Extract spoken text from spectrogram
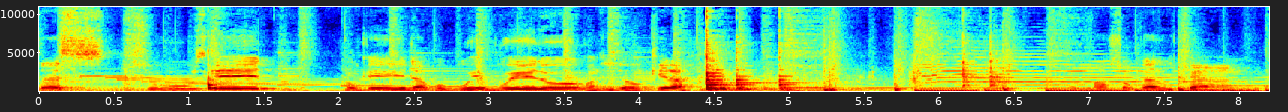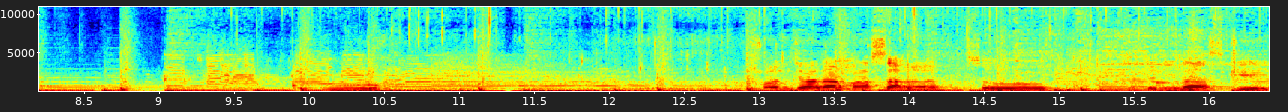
Test suhu sikit. Ok dah berbuih-buih tu masih dah ok lah. Masukkan ikan. Uh. Sean jarang masak lah So Macam ni lah skill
